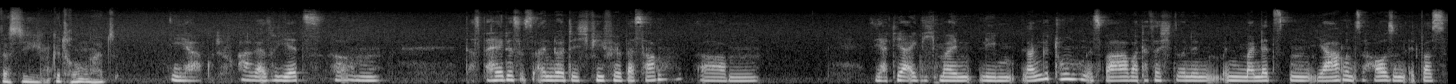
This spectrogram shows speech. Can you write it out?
dass sie getrunken hat? Ja, gute Frage. Also jetzt, ähm, das Verhältnis ist eindeutig viel, viel besser. Ähm, sie hat ja eigentlich mein Leben lang getrunken. Es war aber tatsächlich so in, den, in meinen letzten Jahren zu Hause etwas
